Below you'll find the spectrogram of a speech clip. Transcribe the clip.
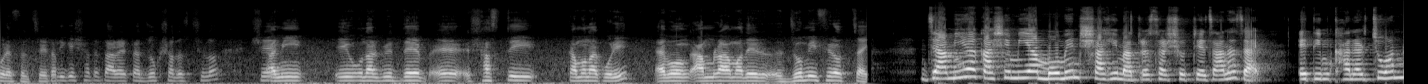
করে ফেলছে। এটা লীগের সাথে তার একটা যোগ সাদস্য ছিল। সে আমি এই ওনার বিরুদ্ধে শাস্তি কামনা করি এবং আমরা আমাদের জমি ফেরত চাই। জামিয়া কাশেমিয়া মোমেন শাহী মাদ্রাসার সূত্রে জানা যায়, এতিমখানার চুয়ান্ন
